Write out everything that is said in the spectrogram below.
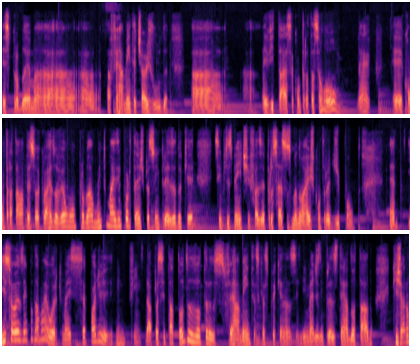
esse problema. A, a, a ferramenta te ajuda a, a evitar essa contratação ou né, é, contratar uma pessoa que vai resolver um, um problema muito mais importante para sua empresa do que simplesmente fazer processos manuais de controle de ponto. É, isso é o exemplo da Maiorc, mas você pode, enfim, dá para citar todas as outras ferramentas que as pequenas e médias empresas têm adotado que geram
